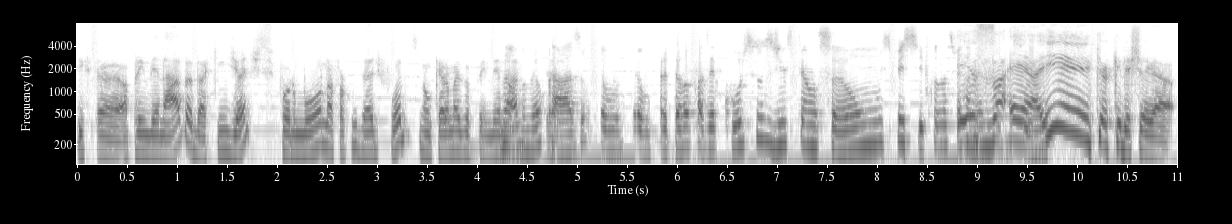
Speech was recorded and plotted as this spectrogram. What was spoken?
eh, aprender nada daqui em diante, se formou na faculdade, foda-se, não quero mais aprender Não, nada. no meu caso, eu, eu pretendo fazer cursos de extensão específicos das ferramentas. Exa é aí que eu queria chegar.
